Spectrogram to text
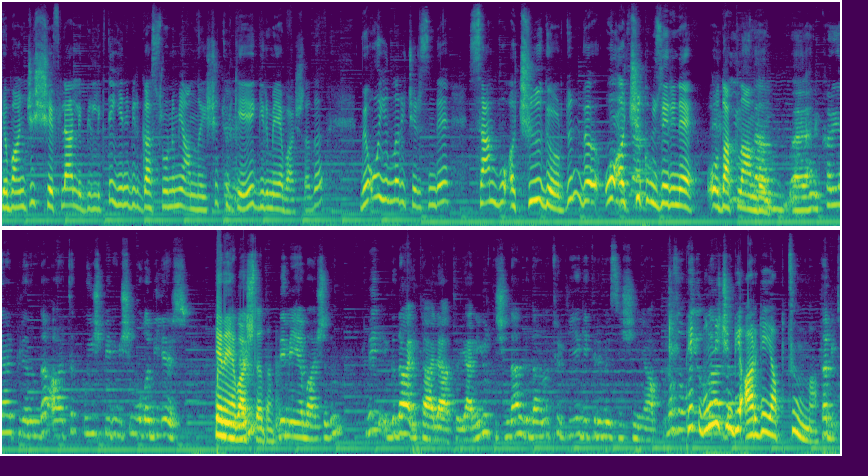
Yabancı şeflerle birlikte yeni bir gastronomi anlayışı Türkiye'ye girmeye başladı. Ve o yıllar içerisinde sen bu açığı gördün ve o yüzden- açık üzerine odaklandın O yüzden, e, hani kariyer planımda artık bu iş benim işim olabilir demeye başladın. demeye başladım. Ve gıda ithalatı yani yurt dışından gıdanın Türkiye'ye getirilmesi işini yaptım. O zaman Peki bunun yıllarda- için bir arge yaptın mı? Tabii ki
